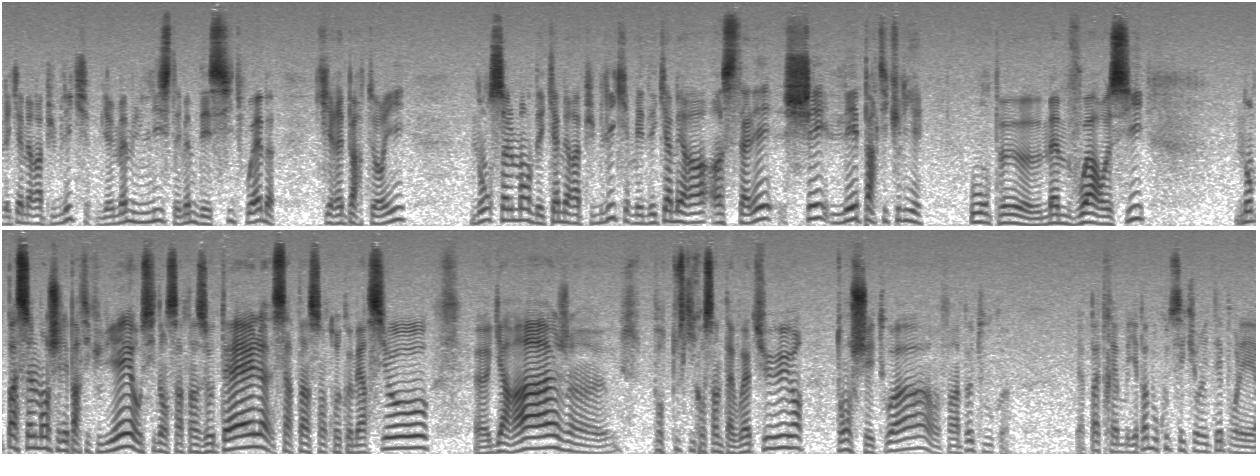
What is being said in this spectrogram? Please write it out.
les caméras publiques, il y a même une liste et même des sites web qui répertorient non seulement des caméras publiques, mais des caméras installées chez les particuliers, où on peut euh, même voir aussi, non pas seulement chez les particuliers, aussi dans certains hôtels, certains centres commerciaux, euh, garages, euh, pour tout ce qui concerne ta voiture, ton chez toi, enfin un peu tout. Il n'y a, pas a pas beaucoup de sécurité pour les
